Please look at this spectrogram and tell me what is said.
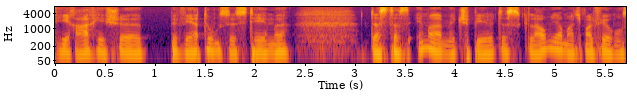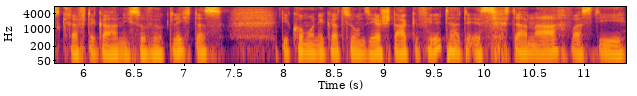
hierarchische Bewertungssysteme dass das immer mitspielt. Das glauben ja manchmal Führungskräfte gar nicht so wirklich, dass die Kommunikation sehr stark gefiltert ist danach, was die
